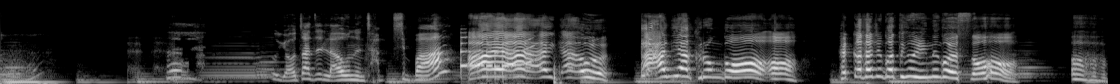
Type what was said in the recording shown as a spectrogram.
어? 또 여자들 나오는 잡지 봐? 아아 아, 아, 어. 아니야 그런 거 어, 백과사전 같은 걸 읽는 거였어 어,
